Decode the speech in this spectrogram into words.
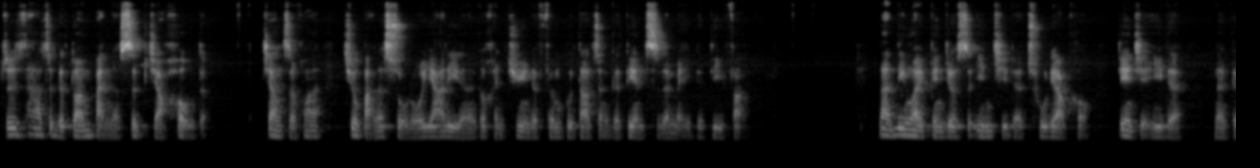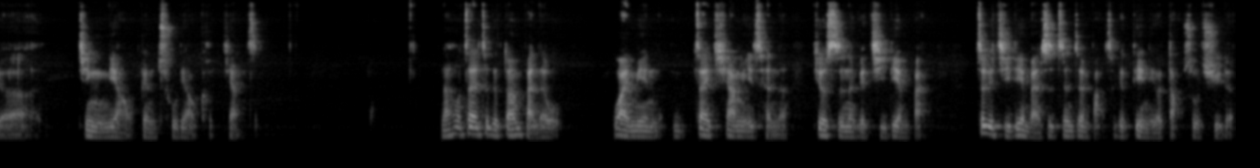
就是它这个端板呢是比较厚的，这样子的话就把这锁螺压力能够很均匀的分布到整个电池的每一个地方。那另外一边就是阴极的出料口，电解液的那个进料跟出料口这样子。然后在这个端板的外面，在下面一层呢，就是那个极电板。这个极电板是真正把这个电流导出去的，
